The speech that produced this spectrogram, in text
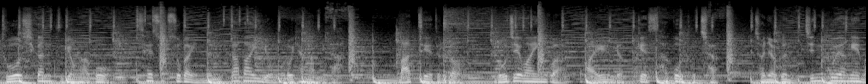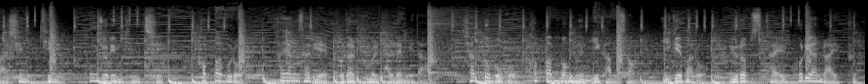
두어 시간 구경하고 새 숙소가 있는 까바이용으로 향합니다. 마트에 들러 로제 와인과 과일 몇 개 사고 도착. 저녁은 찐 고향의 맛인 김, 통조림 김치, 컵밥으로 타양사리의 보달품을 달랩니다. 샷도 보고 컵밥 먹는 이 감성. 이게 바로 유럽 스타일 코리안 라이프.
